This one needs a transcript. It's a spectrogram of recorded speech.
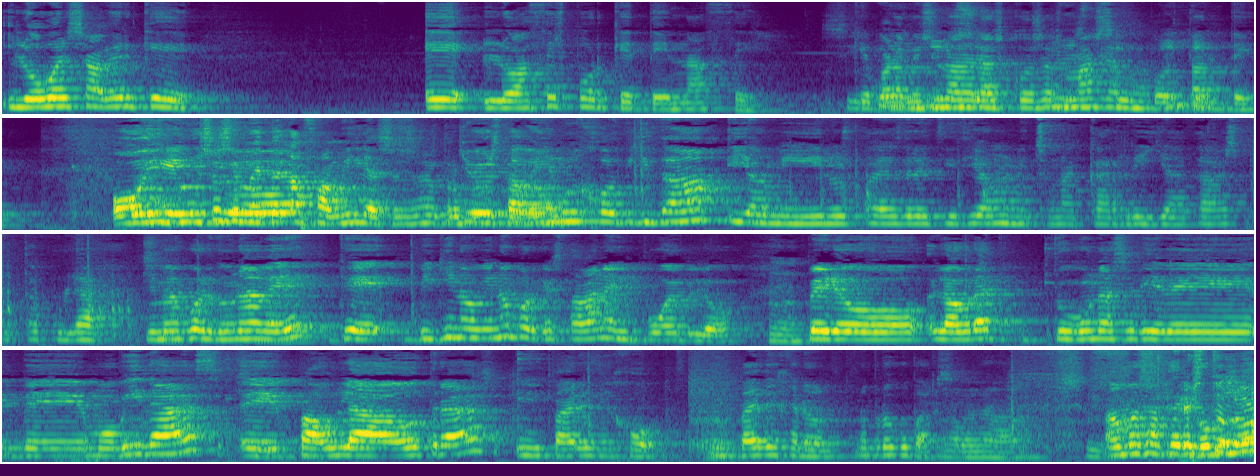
Y luego el saber que eh, lo haces porque te nace. Que para mí es una de las cosas más importantes. O Porque incluso se yo- meten las familias, eso es otro Yo he estado muy jodida y a mí los padres de Leticia me han hecho una carrillada espectacular. Yo me acuerdo una vez que Vicky no vino porque estaba en el pueblo, pero Laura tuvo una serie de, de movidas, eh, Paula otras, y mis padres, dijo, mis padres dijeron, no preocuparse, vamos a hacer comida,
